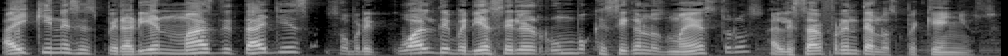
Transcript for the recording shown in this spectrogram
hay quienes esperarían más detalles sobre cuál debería ser el rumbo que sigan los maestros al estar frente a los pequeños.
